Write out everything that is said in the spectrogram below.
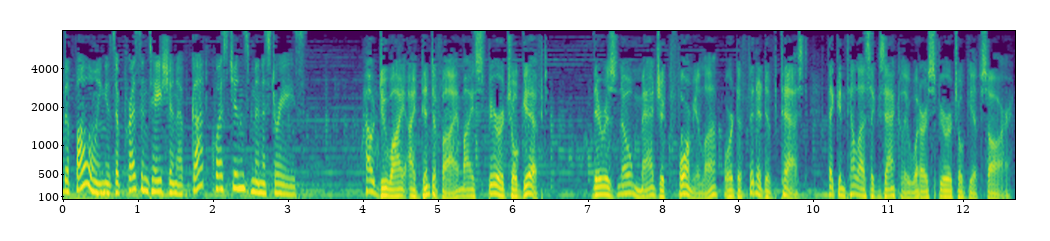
The following is a presentation of Got Questions Ministries. How do I identify my spiritual gift? There is no magic formula or definitive test that can tell us exactly what our spiritual gifts are.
